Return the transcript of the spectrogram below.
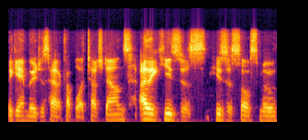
the game they just had a couple of touchdowns. I think he's just he's just so smooth.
